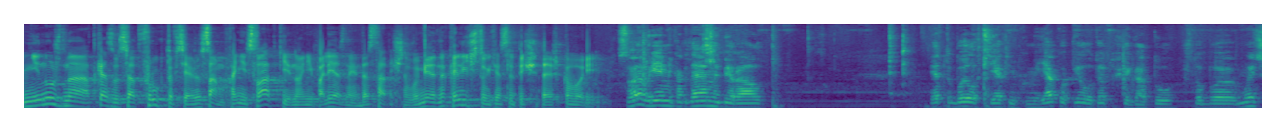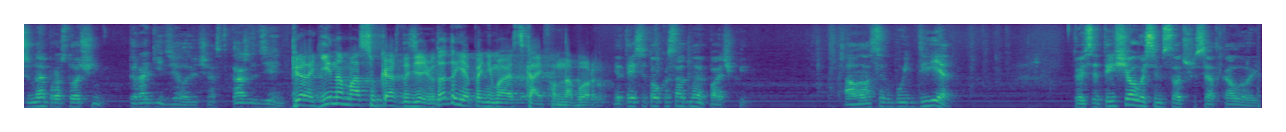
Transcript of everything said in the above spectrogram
не нужно отказываться от фруктов тех же самых, они сладкие, но они полезные достаточно, в умеренных количествах, если ты считаешь калории. В свое время, когда я набирал, это было в техникуме, я купил вот эту фиготу, чтобы мы с женой просто очень пироги делали часто, каждый день. Пироги на массу каждый день, вот это я понимаю с кайфом набор. Это если только с одной пачкой. А у нас их будет две. То есть это еще 860 калорий.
